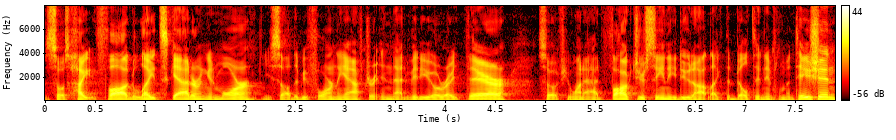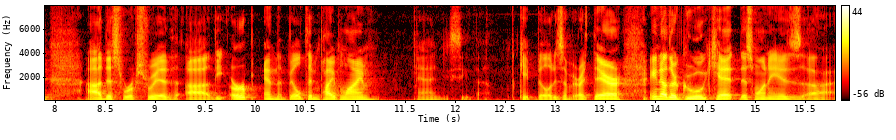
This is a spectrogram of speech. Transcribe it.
So it's height fog, light scattering, and more. You saw the before and the after in that video right there. So if you want to add fog to your scene and you do not like the built-in implementation, uh, this works with uh, the URP and the built-in pipeline. And you see the capabilities of it right there. Another GUI kit. This one is, uh,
